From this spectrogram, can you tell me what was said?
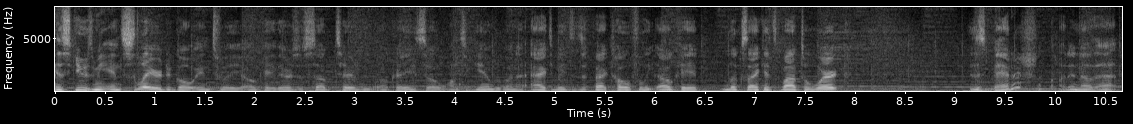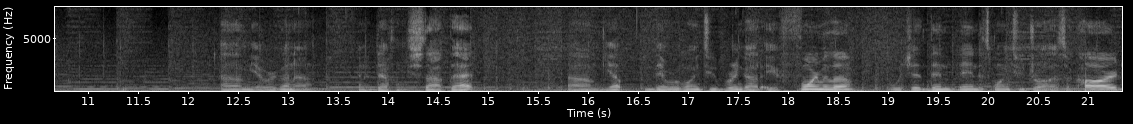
excuse me and slayer to go into a okay there's a subterranean okay so once again we're going to activate this effect hopefully okay it looks like it's about to work is this banish i didn't know that um yeah we're gonna gonna definitely stop that. Um yep and then we're going to bring out a formula which is then then it's going to draw us a card.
